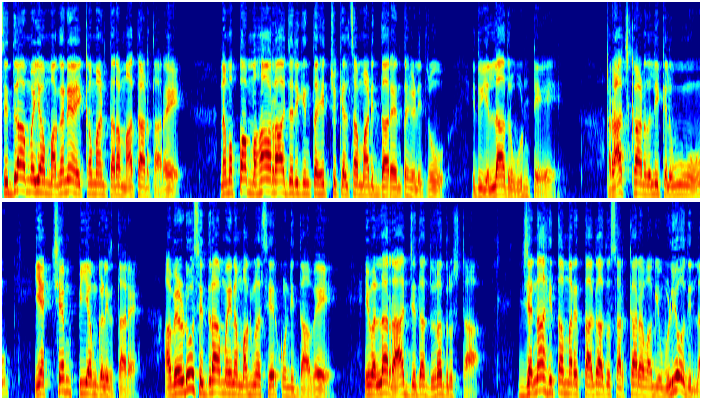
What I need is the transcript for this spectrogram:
ಸಿದ್ದರಾಮಯ್ಯ ಮಗನೇ ಹೈಕಮಾಂಡ್ ಥರ ಮಾತಾಡ್ತಾರೆ. ನಮ್ಮಪ್ಪ ಮಹಾರಾಜರಿಗಿಂತ ಹೆಚ್ಚು ಕೆಲಸ ಮಾಡಿದ್ದಾರೆ ಅಂತ ಹೇಳಿದರು. ಇದು ಎಲ್ಲಾದರೂ ಉಂಟೆ? ರಾಜಕಾರಣದಲ್ಲಿ ಕೆಲವು ಎಚ್ ಎಂ ಪಿ ಎಮ್ಗಳಿರ್ತಾರೆ ಅವೆರಡೂ ಸಿದ್ದರಾಮಯ್ಯನ ಮಗನ ಸೇರಿಕೊಂಡಿದ್ದಾವೆ. ಇವೆಲ್ಲ ರಾಜ್ಯದ ದುರದೃಷ್ಟ. ಜನಹಿತ ಮರೆತಾಗ ಅದು ಸರ್ಕಾರವಾಗಿ ಉಳಿಯೋದಿಲ್ಲ,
